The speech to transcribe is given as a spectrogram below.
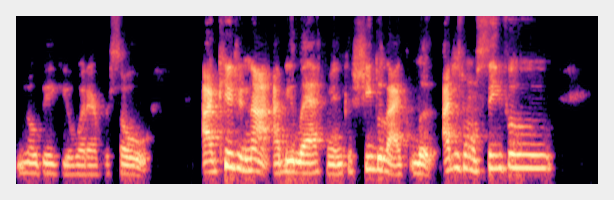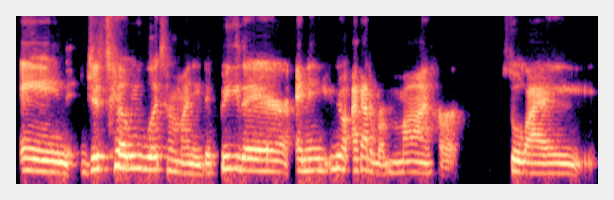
no biggie or whatever. So I kid you not, I'd be laughing because she'd be like, look, I just want seafood and just tell me what time I need to be there. And then, you know, I got to remind her. So, like,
